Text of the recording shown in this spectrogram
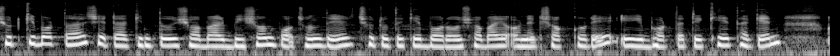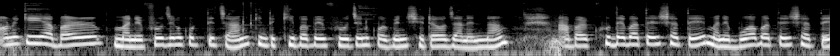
শুটকি ভর্তা সেটা কিন্তু সবার ভীষণ পছন্দের। ছোট থেকে বড় সবাই অনেক শখ করে এই ভর্তাটি খেয়ে থাকেন। অনেকেই আবার মানে ফ্রোজেন করতে চান, কিন্তু কীভাবে ফ্রোজেন করবেন সেটাও জানেন না। আবার খুদে ভাতের সাথে মানে বোয়া ভাতের সাথে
